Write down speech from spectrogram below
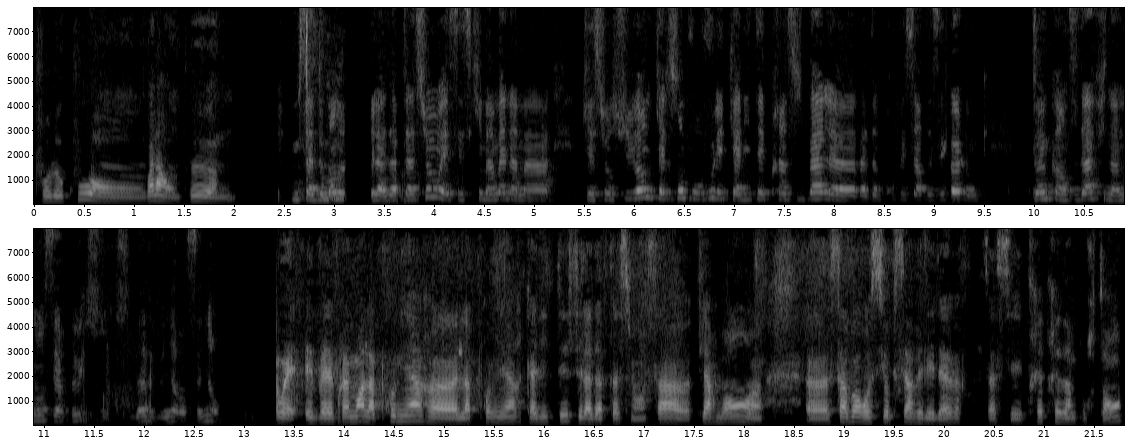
pour le coup, on voilà, on peut. Donc, ça demande l'adaptation et c'est ce qui m'amène à ma question suivante. Quelles sont pour vous les qualités principales bah, d'un professeur des écoles, donc d'un candidat finalement CRPE qui, qui va devenir enseignant? Ouais, et ben vraiment la première, euh, la première qualité, c'est l'adaptation. Ça, euh, clairement, euh, savoir aussi observer l'élève, ça c'est très très important.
